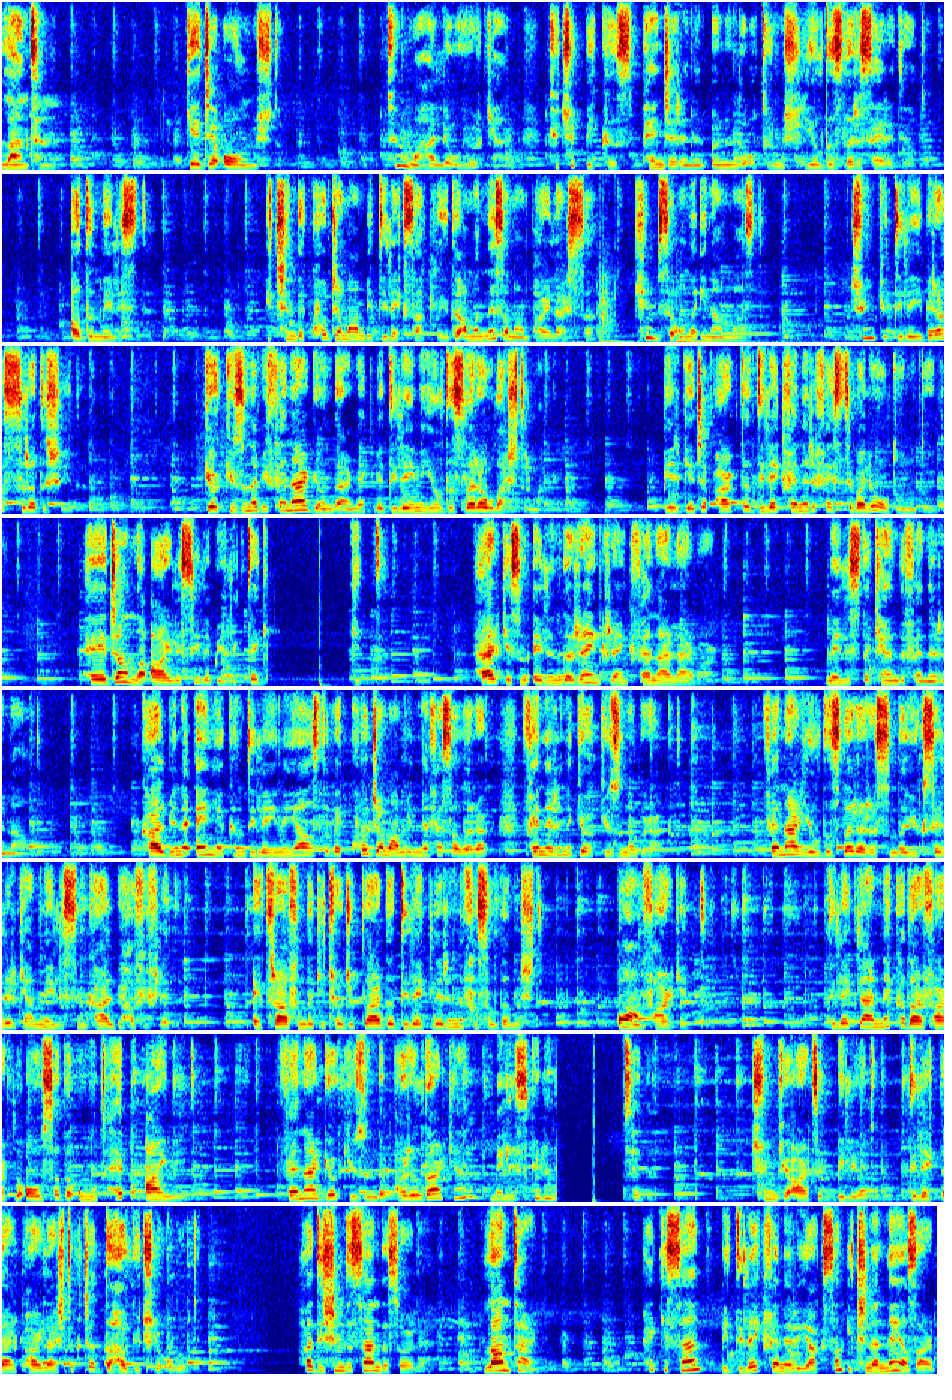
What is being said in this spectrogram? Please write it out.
Lantern. Gece olmuştu. Tüm mahalle uyurken küçük bir kız pencerenin önünde oturmuş yıldızları seyrediyordu. Adı Melis'ti. İçinde kocaman bir dilek saklıydı ama ne zaman paylaşsa kimse ona inanmazdı. Çünkü dileği biraz sıra dışıydı. Gökyüzüne bir fener göndermek ve dileğimi yıldızlara ulaştırmak. Bir gece parkta Dilek Feneri Festivali olduğunu duydu. Heyecanla ailesiyle birlikte gi- gitti. Herkesin elinde renk renk fenerler vardı. Melis de kendi fenerini aldı. Kalbine en yakın dileğini yazdı ve kocaman bir nefes alarak fenerini gökyüzüne bıraktı. Fener yıldızlar arasında yükselirken Melis'in kalbi hafifledi. Etrafındaki çocuklar da dileklerini fısıldamıştı. O an fark etti. Dilekler ne kadar farklı olsa da umut hep aynıydı. Fener gökyüzünde parıldarken Melis gülümsedi. Çünkü artık biliyordu. Dilekler paylaştıkça daha güçlü olurdu. Hadi şimdi sen de söyle. Lantern. Peki sen bir dilek feneri yaksan içine ne yazardın?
